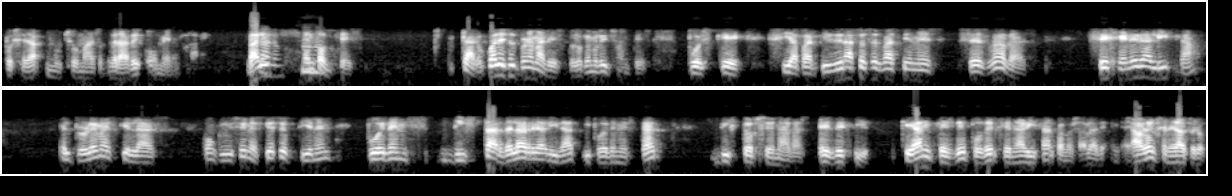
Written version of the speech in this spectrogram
pues era mucho más grave o menos grave. ¿Vale? Claro. Entonces, Claro, ¿cuál es el problema de esto? Lo que hemos dicho antes. Pues que si a partir de unas observaciones sesgadas se generaliza, el problema es que las conclusiones que se obtienen pueden distar de la realidad y pueden estar distorsionadas. Es decir, que antes de poder generalizar, cuando se habla de, hablo en general, pero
